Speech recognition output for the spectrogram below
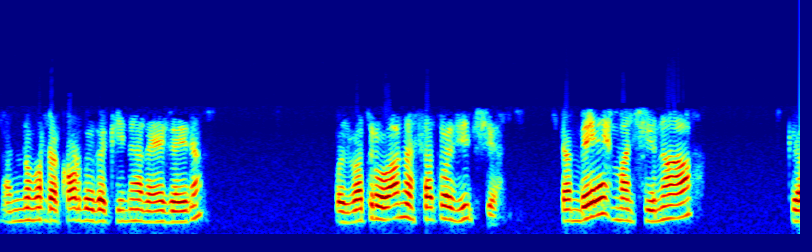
No me'n recordo de quina deessa era, però es va trobar una estàtua egípcia. També mencionar que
